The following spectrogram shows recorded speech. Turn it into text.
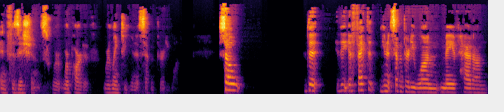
and physicians were, were part of, were linked to Unit 731. So the the effect that Unit 731 may have had on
